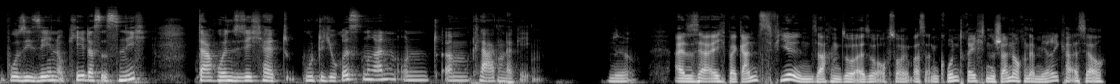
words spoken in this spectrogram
wo sie sehen, okay, das ist nicht, da holen sie sich halt gute Juristen ran und ähm, klagen dagegen. Ja. Also es ist ja eigentlich bei ganz vielen Sachen so, also auch so was an Grundrechten stand auch in Amerika ist ja auch,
